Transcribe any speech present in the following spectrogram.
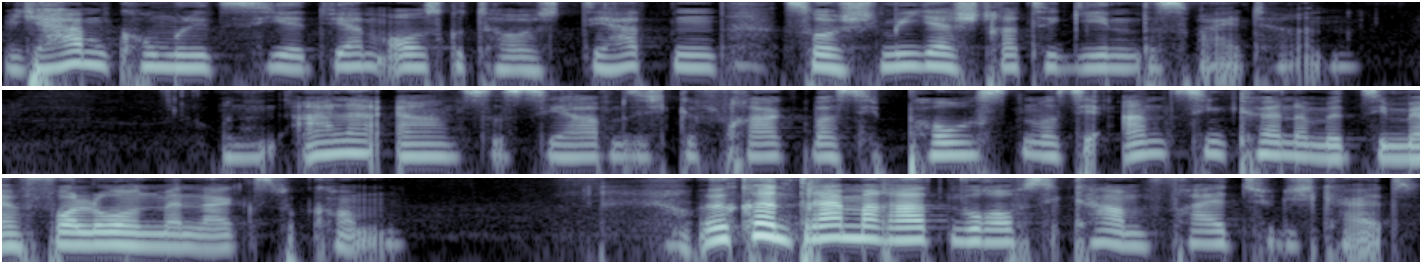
wir haben kommuniziert, wir haben ausgetauscht, sie hatten Social Media Strategien des Weiteren. Und in aller Ernstes, sie haben sich gefragt, was sie posten, was sie anziehen können, damit sie mehr Follower und mehr Likes bekommen. Und ihr könnt dreimal raten, worauf sie kamen. Freizügigkeit.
